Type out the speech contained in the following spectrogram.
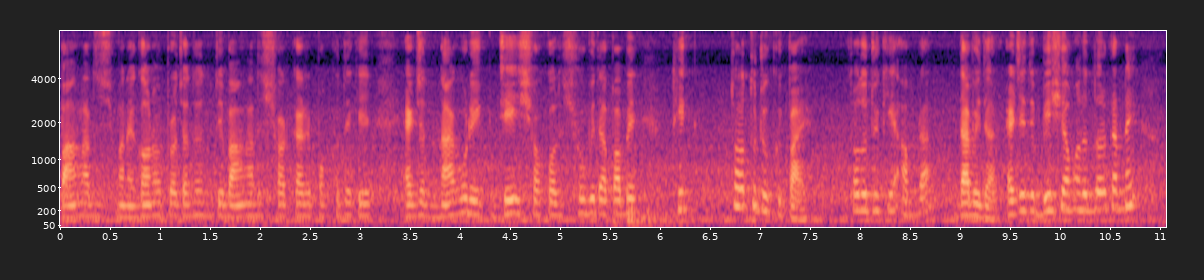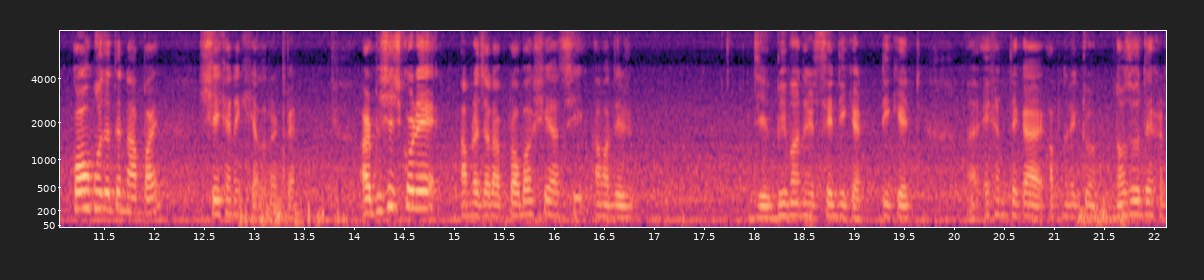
বাংলাদেশ মানে গণপ্রজাতন্ত্রী বাংলাদেশ সরকারের পক্ষ থেকে একজন নাগরিক যেই সকল সুবিধা পাবে, ঠিক ততটুকুই পায়, ততটুকুই আমরা দাবিদার। এর যদি বেশি আমাদের দরকার নেই, কমও যাতে না পায় সেখানে খেয়াল রাখবেন। আর বিশেষ করে আমরা যারা প্রবাসী আছি, আমাদের যে বিমানের সিন্ডিকেট টিকিট এখান থেকে আপনারা একটু নজর দেখার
